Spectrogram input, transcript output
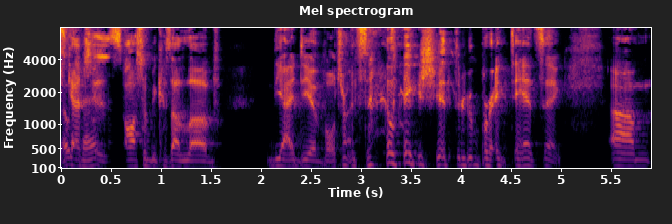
Okay. sketches, also because I love the idea of Voltron settling shit through breakdancing. Um,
